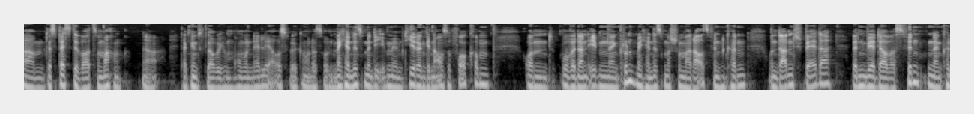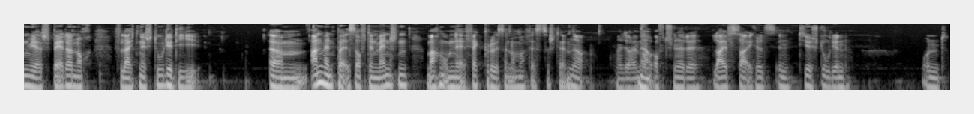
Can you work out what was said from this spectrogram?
ähm, das Beste war zu machen. Ja, da ging es, glaube ich, um hormonelle Auswirkungen oder so. Und Mechanismen, die eben im Tier dann genauso vorkommen und wo wir dann eben einen Grundmechanismus schon mal rausfinden können. Und dann später, wenn wir da was finden, dann können wir ja später noch vielleicht eine Studie, die ähm, anwendbar ist auf den Menschen, machen, um eine Effektgröße nochmal festzustellen. Ja. Man hat ja oft schnellere Life-Cycles in Tierstudien und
